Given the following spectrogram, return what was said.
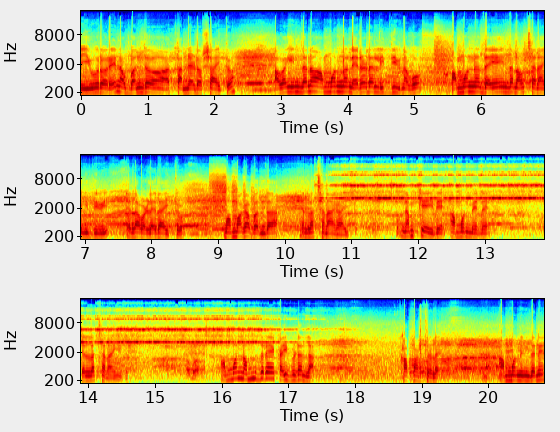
ಇವರವರೇ ನಾವು ಬಂದು ಹತ್ತು ಹನ್ನೆರಡು ವರ್ಷ ಆಯಿತು. ಅವಾಗಿಂದನೂ ಅಮ್ಮನ ನೆರಳಲ್ಲಿ ಇದ್ದೀವಿ ನಾವು. ಅಮ್ಮನ ದಯೆಯಿಂದ ನಾವು ಚೆನ್ನಾಗಿದ್ದೀವಿ. ಎಲ್ಲ ಒಳ್ಳೇದಾಯಿತು. ಮೊಮ್ಮಗ ಬಂದ ಎಲ್ಲ ಚೆನ್ನಾಗಾಯಿತು. ನಂಬಿಕೆ ಇದೆ ಅಮ್ಮನ ಮೇಲೆ. ಎಲ್ಲ ಚೆನ್ನಾಗಿದೆ. ಅಮ್ಮನ ನಂಬಿದ್ರೆ ಕೈ ಬಿಡಲ್ಲ. ಕಾಪಾಡ್ತಾಳೆ. ಅಮ್ಮನಿಂದನೇ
